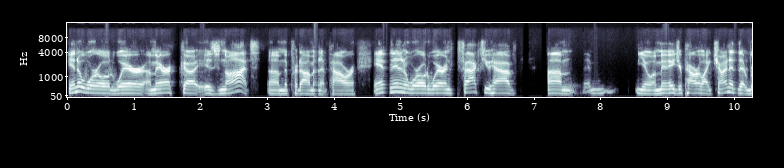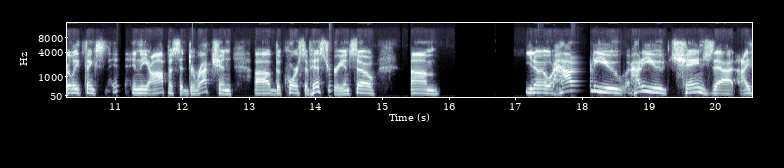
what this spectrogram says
in a world where America is not um, the predominant power, and in a world where, in fact, you have um, you know a major power like China that really thinks in the opposite direction of the course of history, and so. Um, you know how do you how do you change that i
